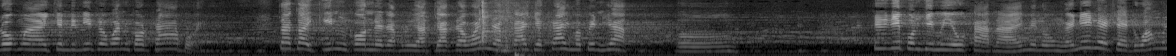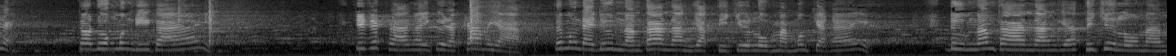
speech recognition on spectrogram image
โลกไม้เจนนิดระวันก็ทราบ่อยถ้าใครกินคนได้รับเลือดจากระวันร่างกายจะใกล้มาเป็นยักโอ้ทีนี้ผมจะมีโอกาสไหนไม่ลงไอ้นี่เลยแต่ดวงไม่แหละตัวดวงมึงดีกายที่รักษาไงคือรักษาไม่อยากถ้ามึงได้ดื่มน้ำตาลนางยักษ์ที่เจอลมมันมึงจะไง ดื่มน้ำทานดังยักษ์ที่ชื่อโลนัม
